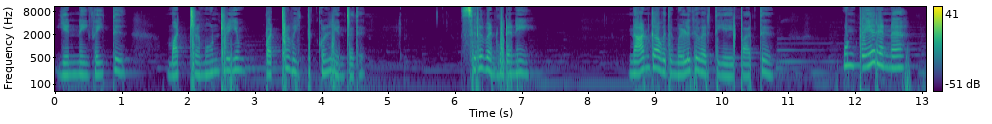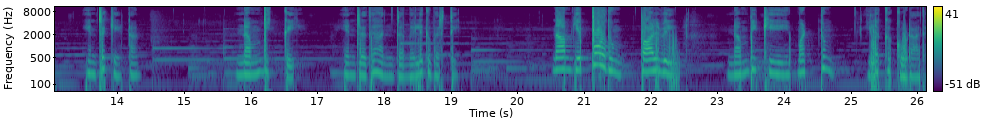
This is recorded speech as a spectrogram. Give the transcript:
என்னை வைத்து மற்ற மூன்றையும் பற்ற வைத்துக்கொள் என்றது. சிறுவன் உடனே நான்காவது மெழுகுவர்த்தியை பார்த்து உன் பெயர் என்ன என்று கேட்டான். நம்பிக்கை என்றது அந்த மெழுகுவர்த்தி. நாம் எப்போதும் வாழ்வில் நம்பிக்கையை மட்டும் இழக்கக்கூடாது.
